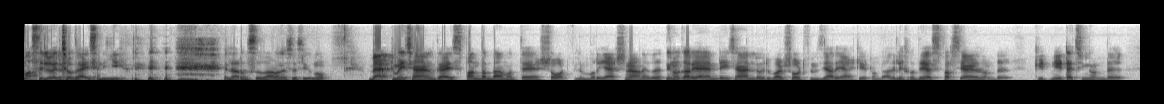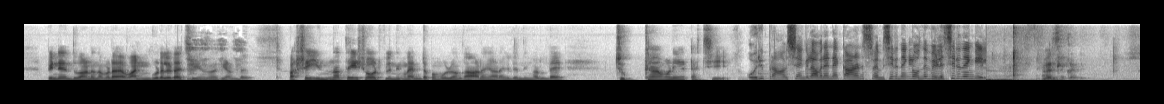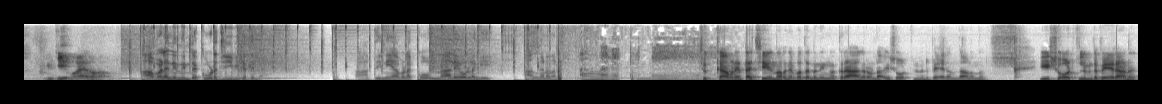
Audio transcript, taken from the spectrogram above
Muscle വെച്ചോ guys എനിക്ക്. എല്ലാവർക്കും സുഖമാണെന്ന് വിശ്വസിക്കുന്നു. Back to my channel guys പന്ത്രണ്ടാമത്തെ ഷോർട്ട് ഫിലിം റിയാക്ഷൻ ആണിത്. നിങ്ങൾക്കറിയാം എന്റെ ഈ ചാനലിൽ ഒരുപാട് ഷോർട്ട് ഫിലിംസ് ഞാൻ റിയാക്ട് ചെയ്തിട്ടുണ്ട്. അതിൽ ഹൃദയസ്പർശിയായതുണ്ട് കിഡ്നി ടച്ചിങ് ഉണ്ട് പിന്നെ എന്തുവാണ് നമ്മുടെ വൻകുടൽ ടച്ച് ചെയ്യുന്നതൊക്കെ ഉണ്ട്. പക്ഷേ ഇന്നത്തെ ഈ ഷോർട്ട് ഫിലിം നിങ്ങൾ എന്റെ ഒപ്പം മുഴുവൻ കാണുകയാണെങ്കിൽ നിങ്ങളുടെ ചുക്കാമണിയെ ടച്ച് ചെയ്യും. ഒരു പ്രാവശ്യമെങ്കിലും അവൻ എന്നെ കാണാൻ ശ്രമിച്ചിരുന്നെങ്കിൽ ഒന്ന് വിളിച്ചിരുന്നെങ്കിൽ. ഒരു സെക്കൻഡ് എനിക്ക് അവളിനി നിന്റെ കൂടെ ജീവിക്കത്തില്ല. അതിനി അവളെ കൊന്നാലേ ഉള്ളെങ്കിൽ അങ്ങനെ അങ്ങനെ തന്നെ ചുക്കാമണി ടച്ച് ചെയ്യുന്ന പറഞ്ഞപ്പോൾ തന്നെ നിങ്ങൾക്കൊരു ആഗ്രഹം ഉണ്ടാവും ഈ ഷോർട്ട് ഫിലിമിന്റെ പേരെന്താണെന്ന്. ഈ ഷോർട്ട് ഫിലിമിന്റെ പേരാണ്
